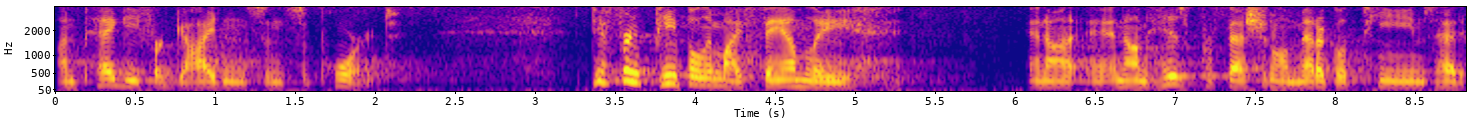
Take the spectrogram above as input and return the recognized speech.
on Peggy for guidance and support. Different people in my family and on, and on his professional and medical teams had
